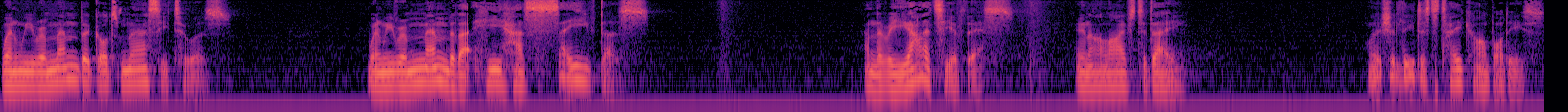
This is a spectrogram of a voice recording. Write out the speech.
When we remember God's mercy to us, when we remember that He has saved us, and the reality of this in our lives today, well, it should lead us to take our bodies,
